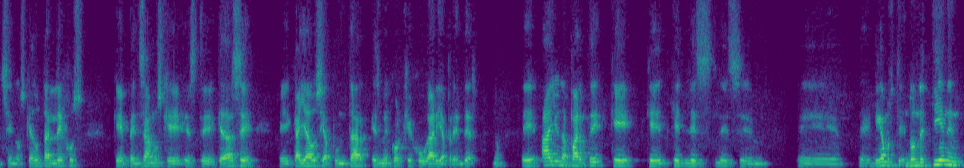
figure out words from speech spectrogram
se nos quedó tan lejos que pensamos que este, quedarse eh, callados y apuntar es mejor que jugar y aprender. ¿no? Eh, hay una parte que, que, les, les em, eh, digamos, donde tienen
